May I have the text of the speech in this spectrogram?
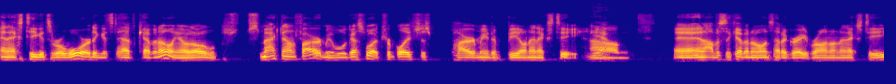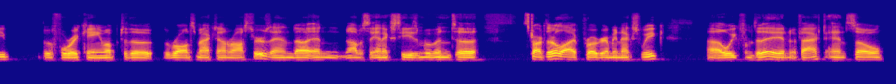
NXT gets a reward and gets to have Kevin Owens. You know, oh, SmackDown fired me. Well, guess what? Triple H just hired me to be on NXT. Yeah. Um, and obviously Kevin Owens had a great run on NXT before he came up to the, the Raw and SmackDown rosters, and uh, and obviously NXT is moving to start their live programming next week, uh, a week from today, in fact, and so.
